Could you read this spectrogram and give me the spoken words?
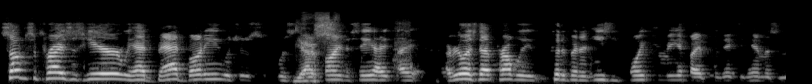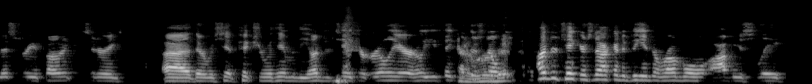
some surprises here. We had Bad Bunny, which was was Yes. fine to see. I, I I realized that probably could have been an easy point for me if I predicted him as a mystery opponent, considering uh, there was a picture with him and the Undertaker earlier. Who you think there's no it. Undertaker's not going to be in the Rumble, obviously.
